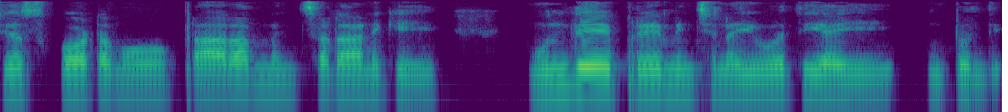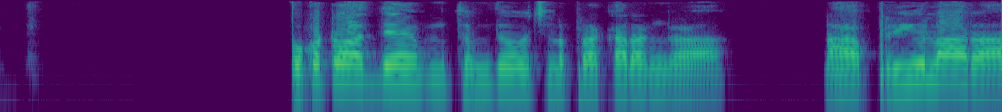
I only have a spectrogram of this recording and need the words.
చేసుకోవటము ప్రారంభించడానికి ముందే ప్రేమించిన యువతి అయి ఉంటుంది. ఒకటో అధ్యాయం తొమ్మిదో వచ్చిన ప్రకారంగా నా ప్రియులారా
